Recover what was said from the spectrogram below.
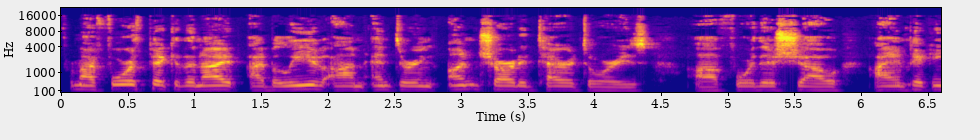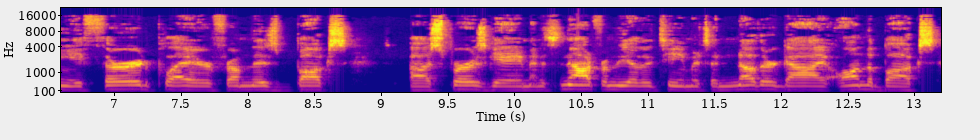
For my fourth pick of the night, I believe I'm entering uncharted territories. Uh, for this show, I am picking a third player from this Bucks uh, Spurs game, and it's not from the other team. It's another guy on the Bucks.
